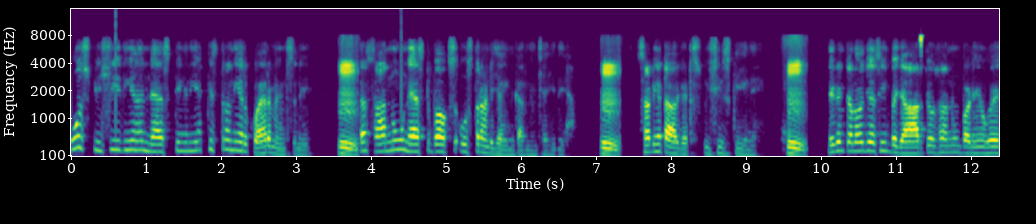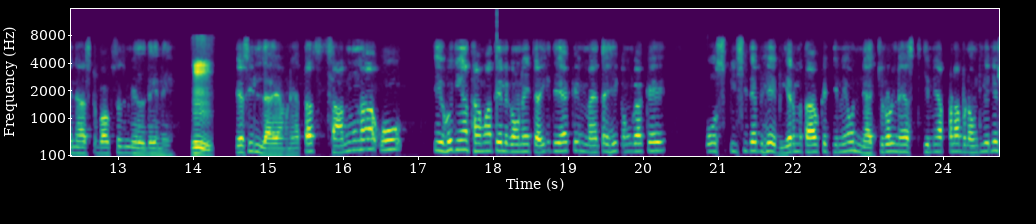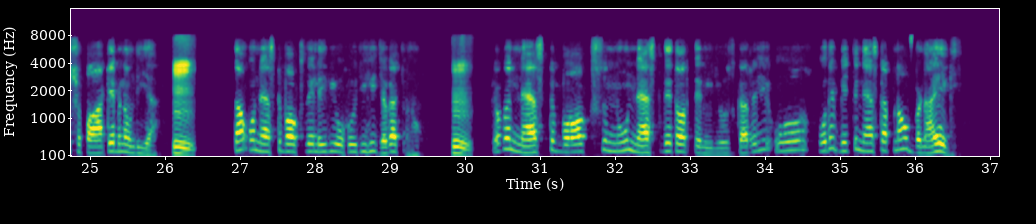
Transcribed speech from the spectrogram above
ਉਹ ਸਪੀਸ਼ੀ ਦੀਆਂ ਨੈਸਟਿੰਗ ਦੀਆਂ ਕਿਸ ਤਰ੍ਹਾਂ ਦੀਆਂ ਰਿਕੁਆਇਰਮੈਂਟਸ ਨੇ ਹੂੰ। ਤਾਂ ਸਾਨੂੰ ਨੈਸਟ ਬਾਕਸ ਉਸ ਤਰ੍ਹਾਂ ਡਿਜ਼ਾਈਨ ਕਰਨੇ ਚਾਹੀਦੇ ਆ। ਹੂੰ। ਸਾਡੀਆਂ ਟਾਰਗੇਟ ਸਪੀਸੀਜ਼ ਕੀ ਨੇ? ਹੂੰ। ਲੇਕਿਨ ਚਲੋ ਜੇ ਅਸੀਂ ਬਾਜ਼ਾਰ ਚੋਂ ਸਾਨੂੰ ਬਣੇ ਹੋਏ ਨੈਸਟ ਬਾਕਸਸ ਮਿਲਦੇ ਨੇ ਹੂੰ। ਤੇ ਅਸੀਂ ਲੈ ਆਉਣੇ ਆ ਤਾਂ ਸਾਨੂੰ ਨਾ ਉਹ ਇਹੋ ਜਿਹੀਆਂ ਥਾਵਾਂ ਤੇ ਲਗਾਉਣੇ ਚਾਹੀਦੇ ਆ ਕਿ ਮੈਂ ਤਾਂ ਇਹ ਕਹੂੰਗਾ ਕਿ ਉਸ ਸਪੀਸੀ ਦੇ ਬਿਹੇਵੀਅਰ ਮੁਤਾਬਕ ਜਿਵੇਂ ਉਹ ਨੈਚੁਰਲ ਨੈਸਟ ਜਿਵੇਂ ਆਪਣਾ ਬਣਾਉਂਦੀ ਹੈ ਜੇ ਛੁਪਾ ਕੇ ਬਣਾਉਂਦੀ ਆ ਹੂੰ। ਤਾਂ ਉਹ ਨੈਸਟ ਬਾਕਸ ਦੇ ਲਈ ਵੀ ਉਹੋ ਜਿਹੀ ਹੀ ਜਗ੍ਹਾ ਚੁਣੋ। ਹੂੰ। ਕਿਉਂਕਿ ਨੈਸਟ ਬਾਕਸ ਨੂੰ ਨੈਸਟ ਦੇ ਤੌਰ ਤੇ ਨਹੀਂ ਯੂਜ਼ ਕਰ ਰਹੀ ਉਹ ਉਹਦੇ ਵਿੱਚ ਨੈਸਟ ਆਪਣਾ ਉਹ ਬਣਾਏਗੀ।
